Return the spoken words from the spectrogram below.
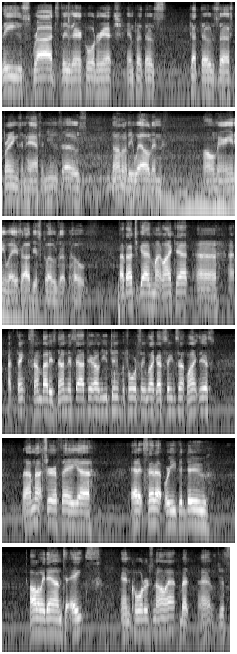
these rods through their quarter inch and put those, cut those uh, springs in half and use those. Now I'm going to be welding on there anyway, so I'll just close up the hole. I thought you guys might like that. Uh, I, I, think somebody's done this out there on YouTube before. Seemed like I've seen something like this. I'm not sure if they uh, had it set up where you could do all the way down to eighths and quarters and all that, but I was just,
